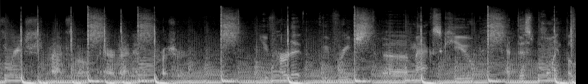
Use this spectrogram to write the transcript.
Has reached maximum aerodynamic pressure. You've heard it. We've reached uh, max Q. At this point, the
